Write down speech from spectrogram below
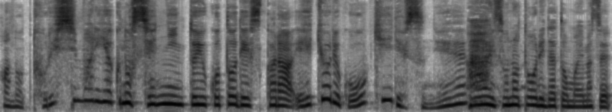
あの、取締役の選任ということですから、影響力大きいですね。はい、その通りだと思います。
